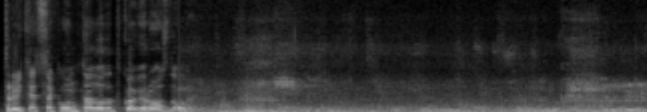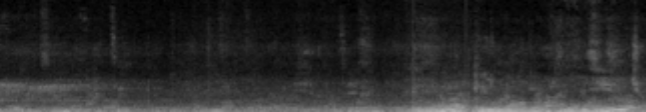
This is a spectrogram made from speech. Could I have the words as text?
30 секунд на додаткові роздуми. Зірочка.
